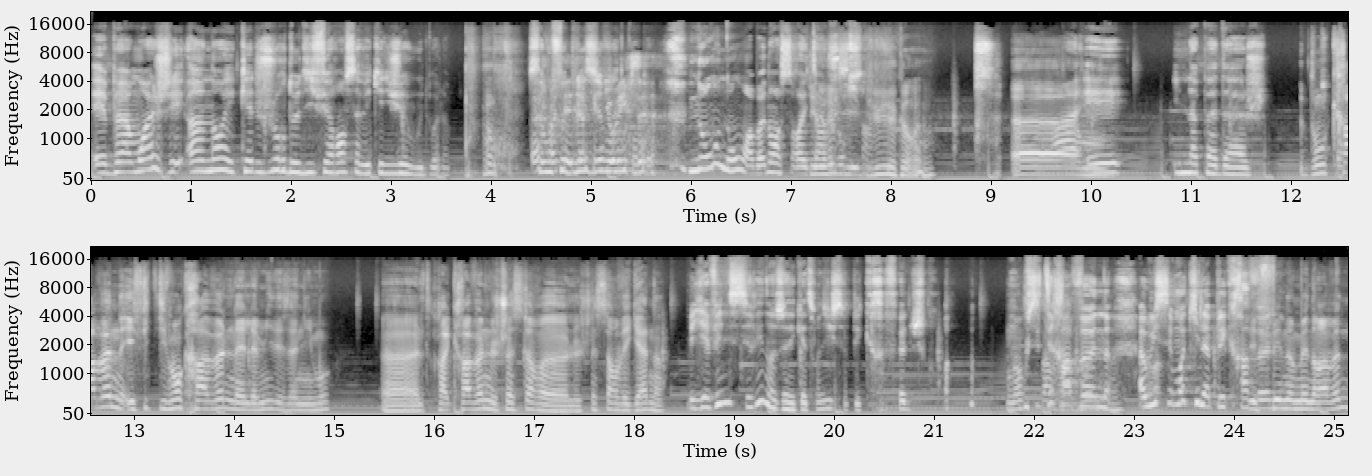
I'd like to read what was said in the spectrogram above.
Eh ben moi j'ai un an et quatre jours de différence avec Elijah Wood, voilà. Ça je vous fait plaisir. Non, non, ah bah non, ça aurait été un jour il est ça. plus vieux quand même. Ah, Euh, et il n'a pas d'âge. Donc Craven, effectivement, Craven, l'ami des animaux. Euh, Craven, le chasseur, euh, le chasseur vegan. Mais il y avait une série dans les années 90 qui s'appelait Craven, je crois. Non, Ou c'est c'était Raven. Ah oui, c'est moi qui l'appelais C'est Craven. Phénomène Raven.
